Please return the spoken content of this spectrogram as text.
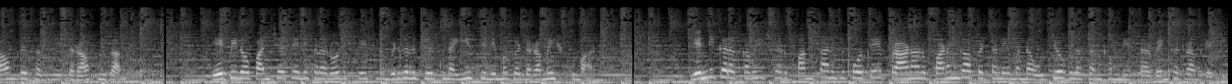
కాంగ్రెస్ అధినేత రాహుల్ గాంధీ. ఏపీలో పంచాయతీ ఎన్నికల నోటిఫికేషన్ విడుదల చేసిన ఈసీ నిమ్మగడ్డ రమేష్ కుమార్. ఎన్నికల కమిషనర్ పంతానికి పోతే ప్రాణాలు పణంగా పెట్టలేమన్న ఉద్యోగుల సంఘం నేత వెంకట్రామిరెడ్డి.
